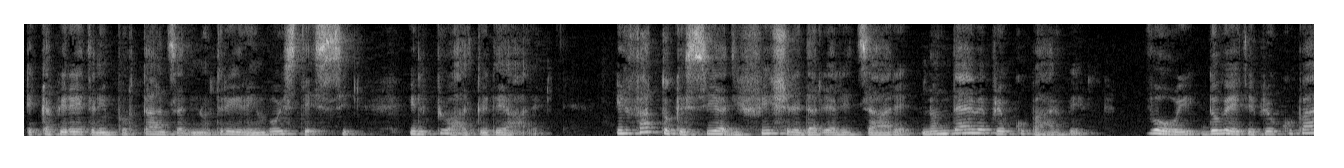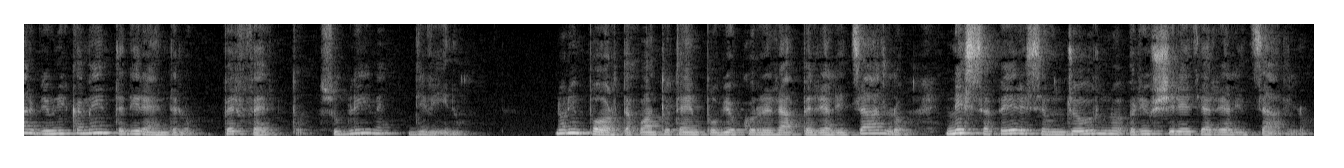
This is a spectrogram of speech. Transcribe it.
e capirete l'importanza di nutrire in voi stessi il più alto ideale. Il fatto che sia difficile da realizzare non deve preoccuparvi. Voi dovete preoccuparvi unicamente di renderlo perfetto, sublime, divino. Non importa quanto tempo vi occorrerà per realizzarlo, né sapere se un giorno riuscirete a realizzarlo.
